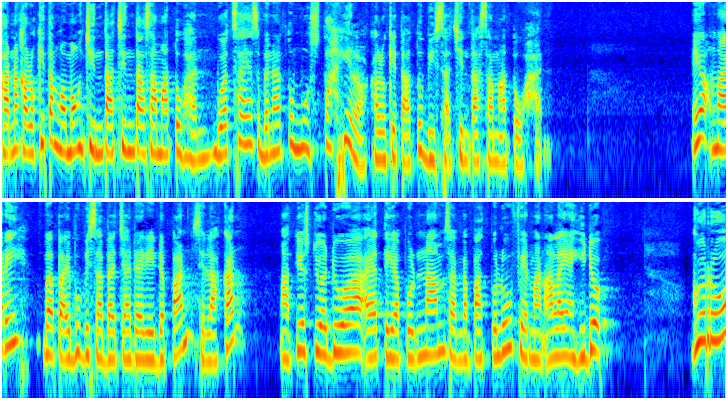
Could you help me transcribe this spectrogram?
Karena kalau kita ngomong cinta-cinta sama Tuhan, buat saya sebenarnya tuh mustahil kalau kita tuh bisa cinta sama Tuhan. Yuk mari Bapak Ibu bisa baca dari depan, silakan. Matius 22 ayat 36 sampai 40 firman Allah yang hidup. Guru,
